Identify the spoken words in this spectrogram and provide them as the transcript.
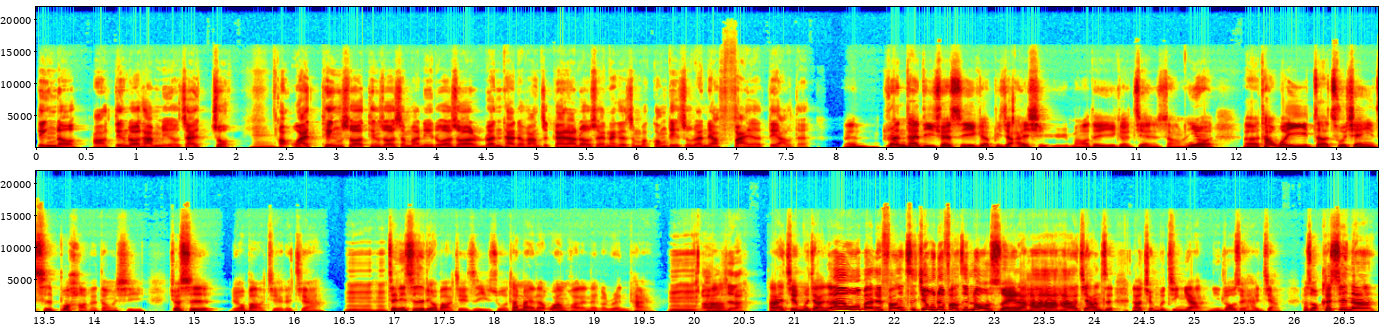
顶楼啊，顶楼他们有在做。嗯，好，我还听说，听说什么？你如果说润泰的房子盖到漏水，那个什么工地主任要 fire 掉的。嗯，润泰的确是一个比较爱惜羽毛的一个建商，因为呃，他唯一的出现一次不好的东西就是刘宝杰的家。嗯嗯嗯，这件事是刘宝杰自己说，他买了万华的那个润泰。嗯，我知道。他在节目讲，呃，我买了房子，结果那房子漏水了，哈哈哈，这样子，然后全部惊讶，你漏水还讲？他说，可是呢，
